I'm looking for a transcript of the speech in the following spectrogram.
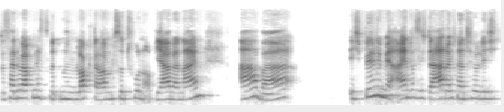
das hat überhaupt nichts mit einem Lockdown zu tun, ob ja oder nein, aber ich bilde mir ein, dass ich dadurch natürlich,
